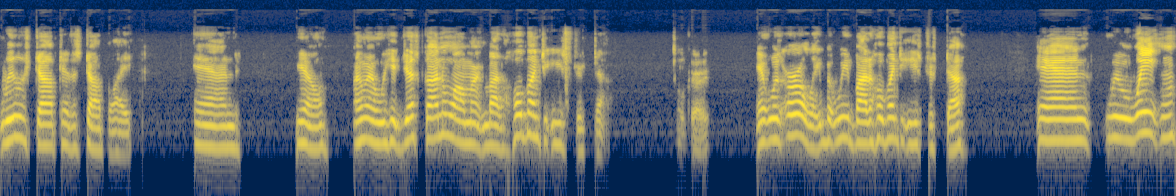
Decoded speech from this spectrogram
We were stopped at a stoplight, and you know, I remember we had just gone to Walmart and bought a whole bunch of Easter stuff. Okay. It was early, but we bought a whole bunch of Easter stuff. And we were waiting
